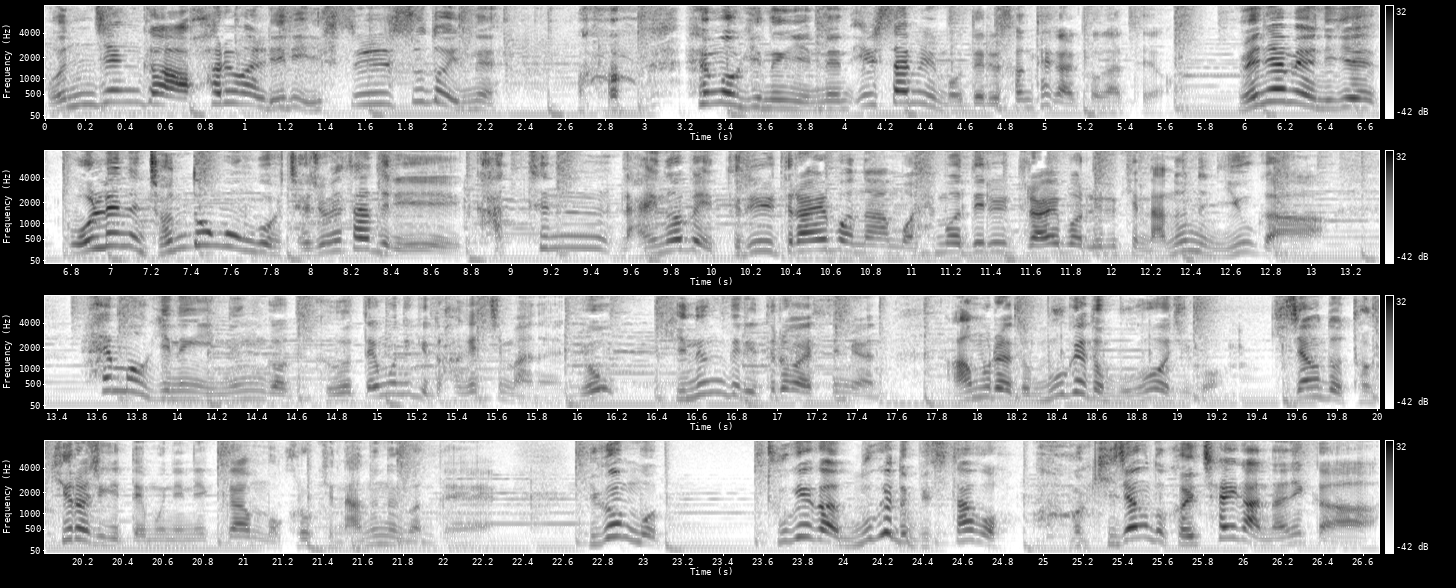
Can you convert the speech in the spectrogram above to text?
언젠가 활용할 일이 있을 수도 있는 해머 기능이 있는 131 모델을 선택할 것 같아요 왜냐면 이게 원래는 전동 공구 제조 회사들이 같은 라인업의 드릴 드라이버나 뭐 해머 드릴 드라이버를 이렇게 나누는 이유가 해머 기능이 있는 것 그것 때문이기도 하겠지만은 요 기능들이 들어가 있으면 아무래도 무게도 무거워지고 기장도 더 길어지기 때문이니까 뭐 그렇게 나누는 건데 이건 뭐 두 개가 무게도 비슷하고 기장도 거의 차이가 안 나니까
